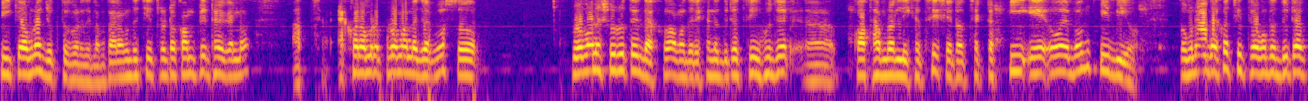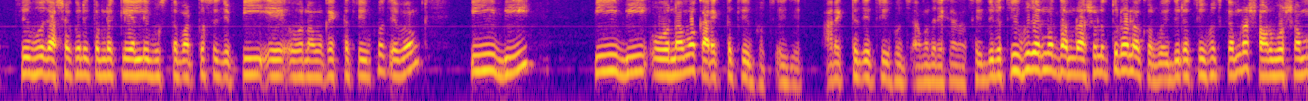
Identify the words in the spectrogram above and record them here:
পি কে আমরা যুক্ত করে দিলাম। তার আমাদের চিত্রটা কমপ্লিট হয়ে গেল। আচ্ছা এখন আমরা প্রমাণে যাব। সো প্রমাণের শুরুতেই দেখো, আমাদের এখানে দুটো ত্রিভুজের কথা আমরা লিখেছি, সেটা হচ্ছে একটা পিএও এবং পিবিও তোমরাও দেখো চিত্রের মধ্যে দুইটা ত্রিভুজ, আশা করি তোমরা ক্লিয়ারলি বুঝতে পারতেছো যে পিএও নামক একটা ত্রিভুজ এবং পিবি পিবিও নামক আরেকটা ত্রিভুজ, এই যে আরেকটা যে ত্রিভুজ আমাদের এখানে আছে, এই দুটো ত্রিভুজের মধ্যে আমরা আসলে তুলনা করব। এই দুটো ত্রিভুজকে আমরা সর্বসম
